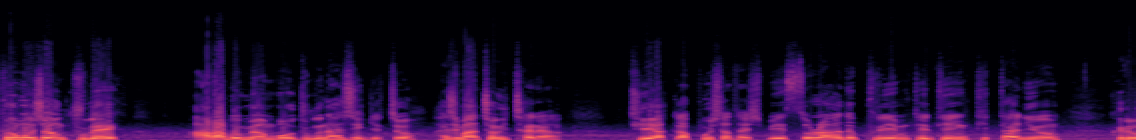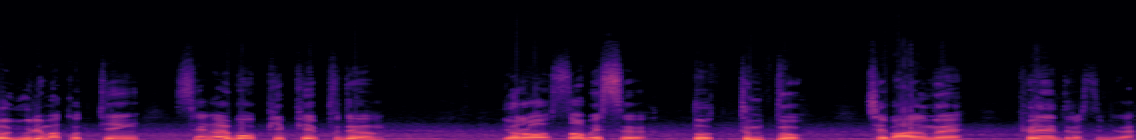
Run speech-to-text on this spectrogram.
프로모션 900 알아보면 뭐 누구나 할 수 있겠죠. 하지만 저 이 차량 뒤에 아까 보셨다시피 솔라드 프림 틴팅, 티타늄, 그리고 유리막 코팅, 생활보호 PPF 등 여러 서비스 또 듬뿍 제 마음을 표현해 드렸습니다.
